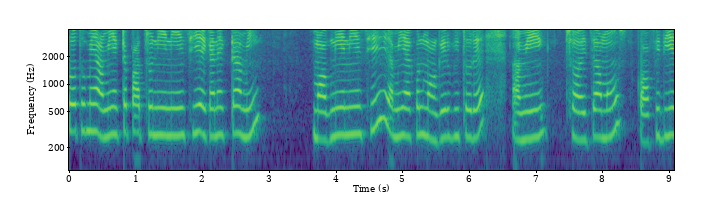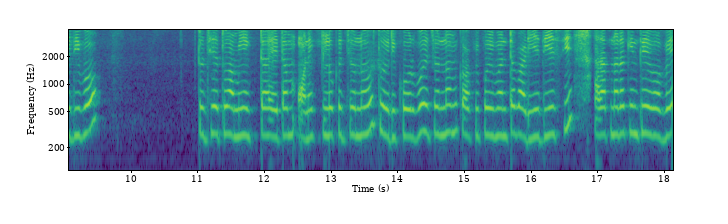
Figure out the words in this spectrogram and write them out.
প্রথমে আমি একটা পাত্র নিয়ে নিয়েছি, এখানে একটা আমি মগ নিয়ে নিয়েছি। আমি এখন মগের ভিতরে আমি ছয় চামচ কফি দিয়ে দিব। তো যেহেতু আমি একটা এটা অনেক লোকের জন্য তৈরি করব এর জন্য আমি কফি পরিমাণটা বাড়িয়ে দিয়েছি। আর আপনারা কিন্তু এভাবে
